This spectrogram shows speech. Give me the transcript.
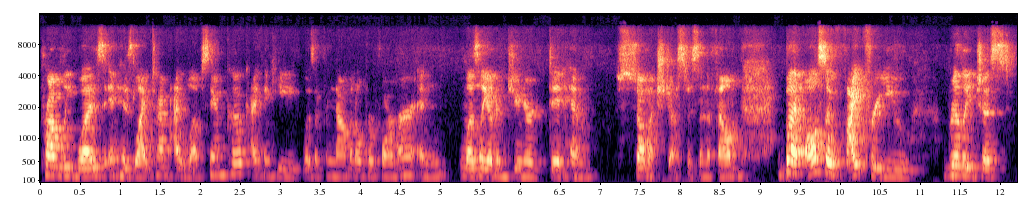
probably was in his lifetime. I love Sam Cooke. I think he was a phenomenal performer, and Leslie Odom Jr. did him so much justice in the film. But also, Fight for You really just,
